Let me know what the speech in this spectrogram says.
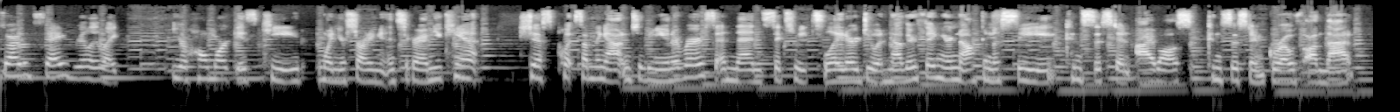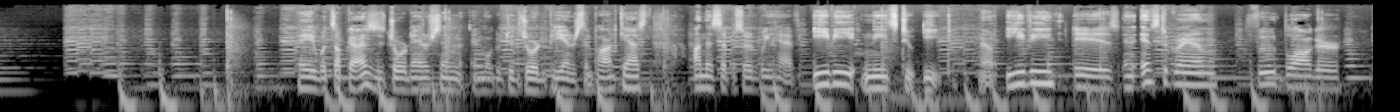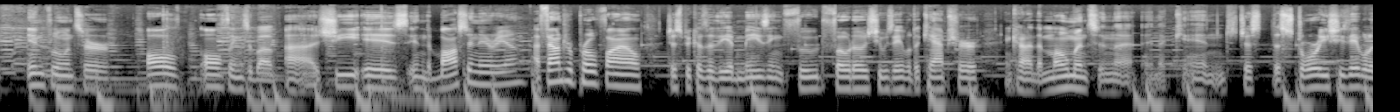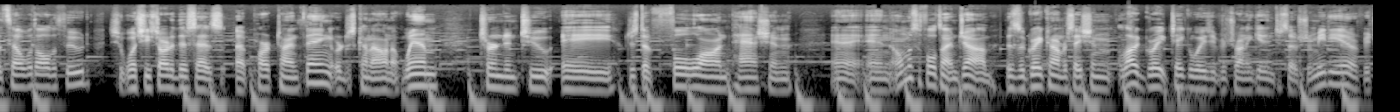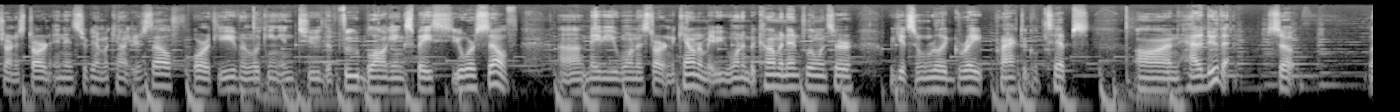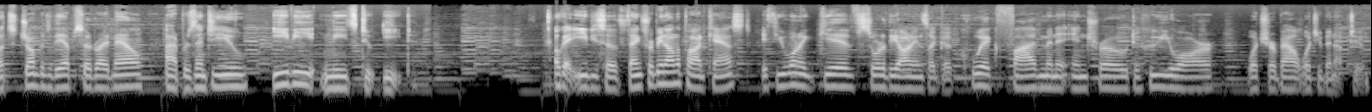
So I would say really like your homework is key when you're starting an Instagram. You can't just put something out into the universe and then six weeks later do another thing. You're not going to see consistent eyeballs, consistent growth on that. Hey, what's up, guys? This is Jordan Anderson, and welcome to the Jordan P. Anderson podcast. On this episode, we have Evie Needs to Eat. Now, Evie is an Instagram food blogger, influencer, all all things above. Uh, she is in the Boston area. I found her profile just because of the amazing food photos she was able to capture and kind of the moments and the and the and just the story she's able to tell with all the food. She, what she started this as a part time thing or just kind of on a whim turned into a just a full on passion and, and almost a full time job. This is a great conversation. A lot of great takeaways if you're trying to get into social media, or if you're trying to start an Instagram account yourself, or if you're even looking into the food blogging space yourself. Uh, maybe you want to start an account, or maybe you want to become an influencer. We give some really great practical tips on how to do that. So, let's jump into the episode right now. I present to you Evie Needs to Eat. Okay, Evie, so thanks for being on the podcast. If you want to give sort of the audience like a quick five minute intro to who you are, what you're about, what you've been up to.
